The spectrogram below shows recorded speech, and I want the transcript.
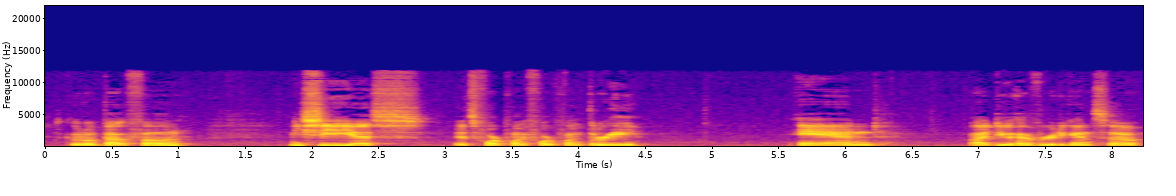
Let's go to About Phone. You see, yes, it's 4.4.3. And I do have root again, so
